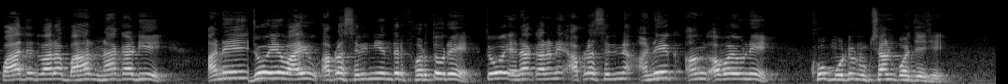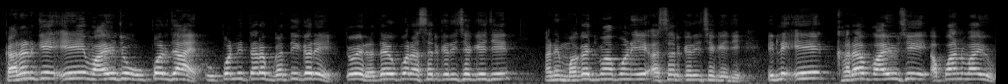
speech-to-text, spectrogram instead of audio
પાદ દ્વારા બહાર ના કાઢીએ અને જો એ વાયુ આપણા શરીરની અંદર ફરતો રહે, તો એના કારણે આપણા શરીરના અનેક અંગ અવયવને ખૂબ મોટું નુકસાન પહોંચે છે. કારણ કે એ વાયુ જો ઉપર જાય, ઉપરની તરફ ગતિ કરે, તો એ હૃદય ઉપર અસર કરી શકે છે અને મગજમાં પણ એ અસર કરી શકે છે. એટલે એ ખરાબ વાયુ છે, અપાન વાયુ,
